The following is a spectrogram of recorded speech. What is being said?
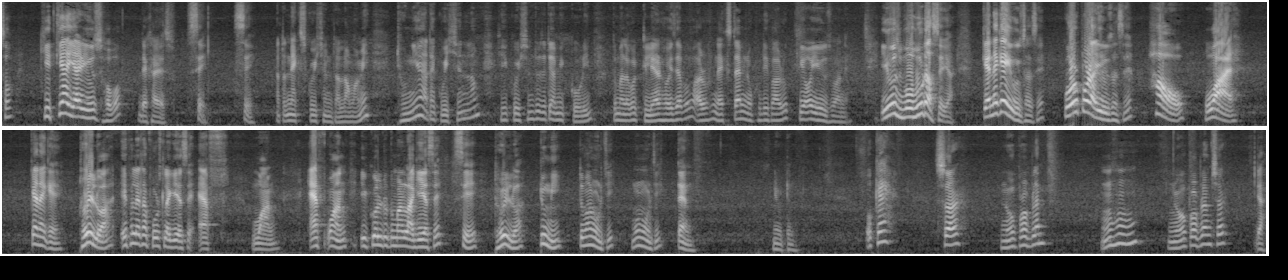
চ' কেতিয়া ইয়াৰ ইউজ হ'ব? দেখাই আছোঁ। চে চে এটা নেক্সট কুৱেশ্যন এটা ল'ম আমি। ধুনীয়া এটা কুৱেশ্যন ল'ম। সেই কুৱেশ্যনটো যেতিয়া আমি কৰিম তোমালোকৰ ক্লিয়াৰ হৈ যাব আৰু নেক্সট টাইম নুসুধিবা আৰু কিয় ইউজ হোৱা নাই। ইউজ বহুত আছে ইয়াৰ। কেনেকৈ ইউজ আছে? ক'ৰ পৰা ইউজ আছে? হাও ৱাই কেনেকৈ? ধৰি লোৱা এইফালে এটা ফ'ৰ্চ লাগি আছে F one F one equal to তোমাৰ লাগি আছে চে ধৰি লোৱা তুমি তোমাৰ মৰ্জি মোৰ মৰ্জি ten newton okay sir no' problem no' problem sir ইয়া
